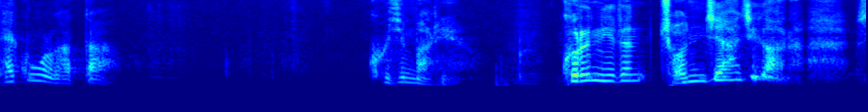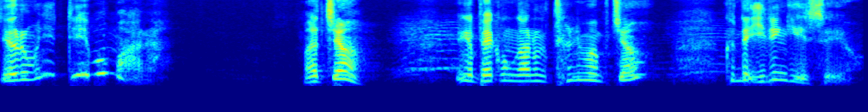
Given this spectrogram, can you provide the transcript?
백궁을 갔다. 거짓말이에요. 그런 일은 존재하지가 않아. 여러분이 떼보면 알아. 맞죠? 그러니까 백궁 가는 거 틀림없죠? 근데 이런 게 있어요.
